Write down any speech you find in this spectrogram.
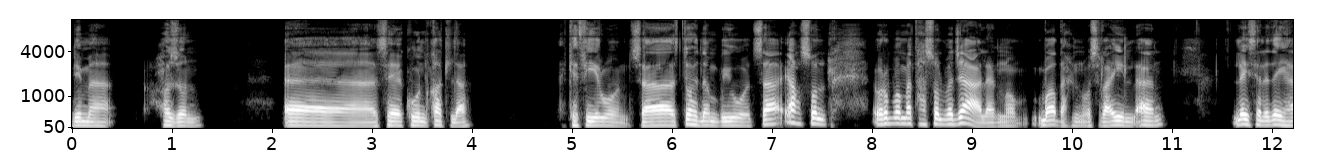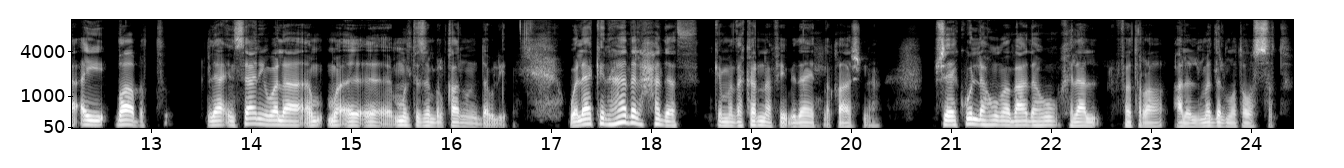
دماء حزن آه، سيكون قتلى كثيرون ستهدم بيوت سيحصل ربما تحصل مجاعة لأنه واضح أن إسرائيل الآن ليس لديها أي ضابط لا إنساني ولا ملتزم بالقانون الدولي. ولكن هذا الحدث كما ذكرنا في بداية نقاشنا سيكون له ما بعده خلال فترة على المدى المتوسط.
